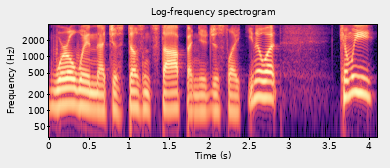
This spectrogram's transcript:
whirlwind that just doesn't stop, and you're just like, you know what? Can we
